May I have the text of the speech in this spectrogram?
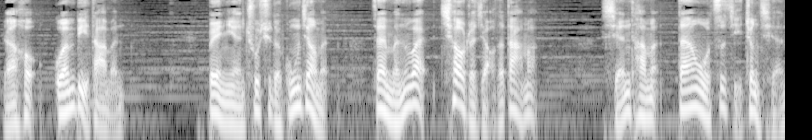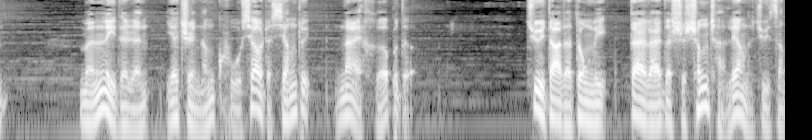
然后关闭大门。被撵出去的工匠们。在门外翘着脚的大骂，嫌他们耽误自己挣钱。门里的人也只能苦笑着相对，奈何不得。巨大的动力带来的是生产量的剧增，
